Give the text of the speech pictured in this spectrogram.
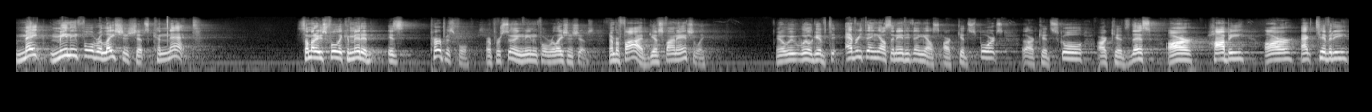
make meaningful relationships, connect. Somebody who's fully committed is purposeful or pursuing meaningful relationships. Number five, gives financially. You know, we will give to everything else and anything else our kids' sports, our kids' school, our kids' this, our hobby, our activity,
